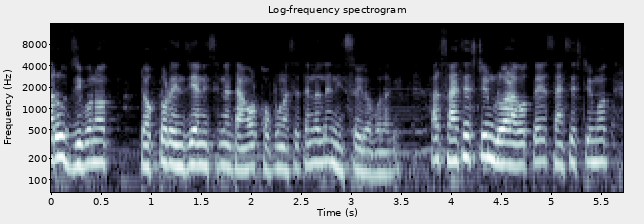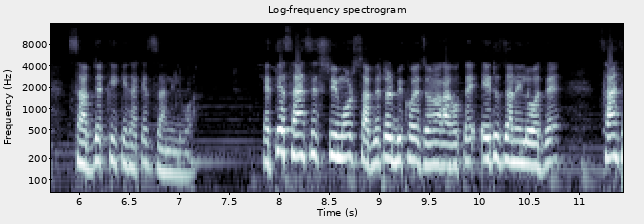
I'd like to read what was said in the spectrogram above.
আৰু জীৱনত ডক্টৰ ইঞ্জিনিয়াৰ নিচিনা ডাঙৰ সপোন আছে তেনেহ'লে নিশ্চয় ল'ব লাগে। আৰু ছায়েন্স ষ্ট্ৰীম লোৱাৰ আগতে ছায়েন্স ষ্ট্ৰীমত ছাবজেক্ট কি কি থাকে জানি লোৱা। এতিয়া ছায়েন্স ষ্ট্ৰীমৰ ছাবজেক্টৰ বিষয়ে জনাৰ আগতে এইটো জানি লোৱা যে ছায়েন্স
